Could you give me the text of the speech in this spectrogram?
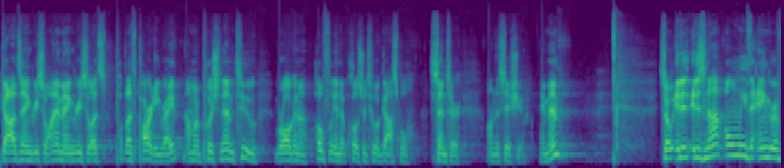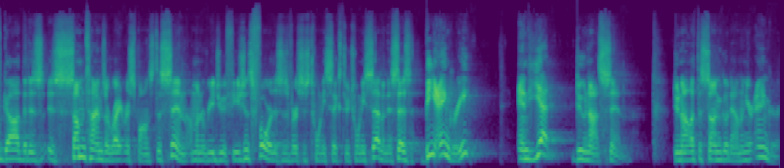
God's angry, so I'm angry, so let's, let's party, right? I'm going to push them too. We're all going to hopefully end up closer to a gospel center on this issue. Amen? So it is, it is not only the anger of God that is, is sometimes a right response to sin. I'm going to read you Ephesians 4. This is verses 26 through 27. It says, Be angry and yet do not sin. Do not let the sun go down on your anger,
